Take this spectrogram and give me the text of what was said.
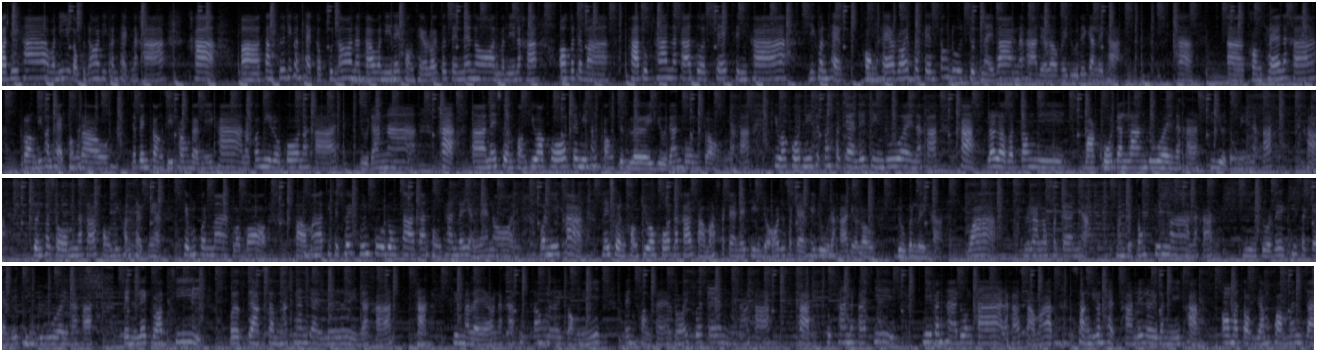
วัสดีค่ะ วันนี้อยู่กับคุณอ้อดีคอนแทคนะคะค่ะสั่งซื้อดีคอนแทคกับคุณอ้อนะคะ วันนี้ได้ของแท้ร้อยเปอร์เซ็นต์แน่นอน วันนี้นะคะอ้อก็จะมาพาทุกท่านนะคะ ตรวจเช็คสินค้าดีคอนแทคของแท้ร้อยเปอร์เซ็นต์ต้องดูจุดไหนบ้างนะคะ เดี๋ยวเราไปดูด้วยกันเลยค่ะค่ะอของแท้นะคะ กล่องดีคอนแทคของเราจะเป็นกล่องสีทองแบบนี้ค่ะ แล้วก็มีโลโก้นะคะ อยู่ด้านหน้าค่ะในส่วนของ QR code จะมีทั้ง 2 จุดเลยอยู่ด้านบนกล่องนะคะ QR code นี้จะต้องสแกนได้จริงด้วยนะคะค่ะ แล้วเราก็ต้องมีบาร์โค้ดด้านล่างด้วยนะคะ ที่อยู่ตรงนี้นะคะค่ะ ส่วนผสมนะคะของ D Contact เนี่ยเข้มข้นมากแล้วก็สามารถที่จะช่วยฟื้นฟูดวงตาการของท่านได้อย่างแน่นอน วันนี้ค่ะ ในส่วนของ QR code นะคะ สามารถสแกนได้จริง เดี๋ยวอ้อจะสแกนให้ดูนะคะ เดี๋ยวเราดูกันเลยค่ะ ว่า เวลาเราสแกนเนี่ยมันจะต้องขึ้นมานะคะ มีตัวเลขที่สแกนได้จริงด้วยนะคะ เป็นเลขล็อตที่เบิกจากสำนักงานใหญ่เลยนะคะค่ะ ขึ้นมาแล้วนะคะ ถูกต้องเลยกล่องนี้เป็นของแท้ร้อยเปอร์เซ็นต์นะคะค่ะ ทุกท่านนะคะที่มีปัญหาดวงตานะคะ สามารถสั่งดีคอนแทคทานได้เลยวันนี้ค่ะเอามาตอกย้ำความมั่นใจ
